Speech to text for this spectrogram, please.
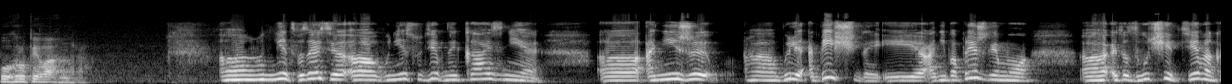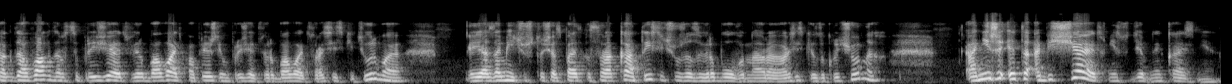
у групі Вагнера? А, Нет, вы знаете, а, внесудебные казни, а, они же были обещаны, и они по-прежнему, это звучит тема, когда вагнерцы приезжают вербовать, по-прежнему приезжают вербовать в российские тюрьмы. Я замечу, что сейчас порядка 40 тысяч уже завербовано ро- российских заключенных. Они же это обещают внесудебные казни.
